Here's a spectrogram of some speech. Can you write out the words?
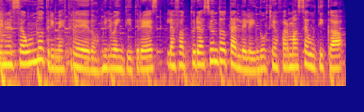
En el segundo trimestre de 2023, la facturación total de la industria farmacéutica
